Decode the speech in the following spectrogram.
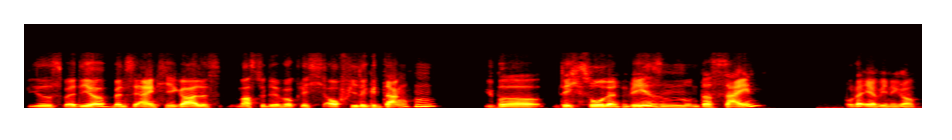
Wie ist es bei dir? Wenn es dir eigentlich egal ist, machst du dir wirklich auch viele Gedanken über dich, so dein Wesen und das Sein? Oder eher weniger?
